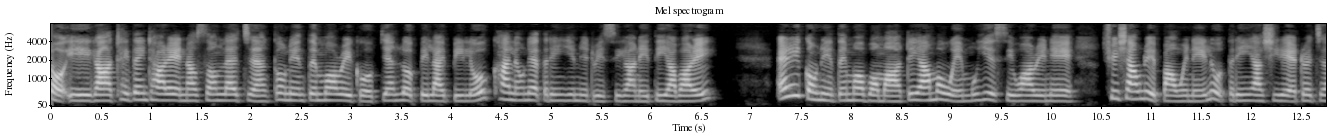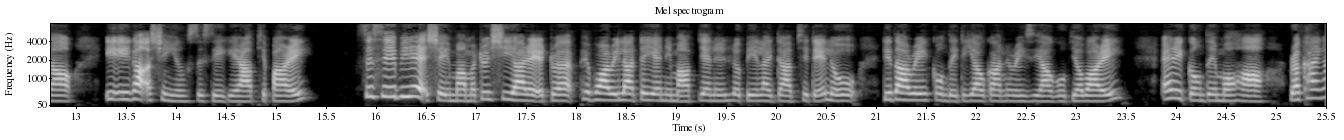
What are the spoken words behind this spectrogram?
တော်အေအေကထိမ့်သိမ်းထားတဲ့နောက်ဆုံးလက်ကျန်ကုန်တင်သင်္ဘောတွေကိုပြန်လွှတ်ပေးလိုက်ပြီလို့ခိုင်လုံတဲ့သတင်းရင်းမြစ်တွေစီကနေသိရပါတယ်။အဲဒီကုန်တင်သင်္ဘောပေါ်မှာတရားမဝင်မှုရစ်စေဝါတွေနဲ့ရွှေရှောင်းတွေပါဝင်နေလို့သတင်းရရှိတဲ့အတွက်ကြောင့်အေအေကအရှင်ယုံစစ်ဆေးခဲ့တာဖြစ်ပါတယ်။ စစ်ဆေးပြီးတဲ့အချိန်မှာမတွေ့ရှိရတဲ့အတွက်ဖေဖော်ဝါရီလ၁ရက်နေ့မှာပြန်လည်လွှတ်ပေးလိုက်တာဖြစ်တယ်လို့ဒေတာရင်းကုန်သည်တယောက်ကနရီစရာကိုပြောပါရယ်အဲ့ဒီကုန်သည်မော်ဟာရခိုင်က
